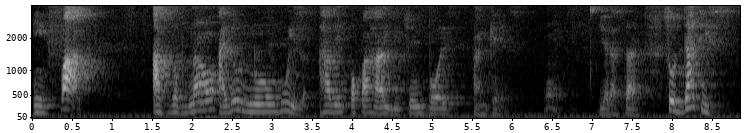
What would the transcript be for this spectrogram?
In fact, as of now, I don't know who is having upper hand between boys and girls. You understand? So that is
